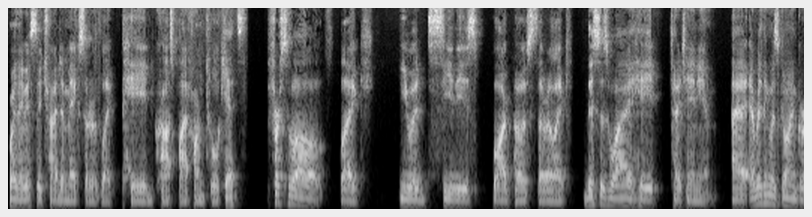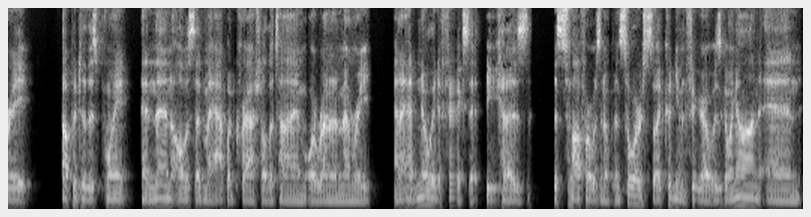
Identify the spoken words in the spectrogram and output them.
where they basically tried to make sort of like paid cross-platform toolkits. First of all, like you would see these blog posts that were like, "This is why I hate Titanium. I, everything was going great up until this point, and then all of a sudden my app would crash all the time or run out of memory, and I had no way to fix it because the software was an open source, so I couldn't even figure out what was going on. And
